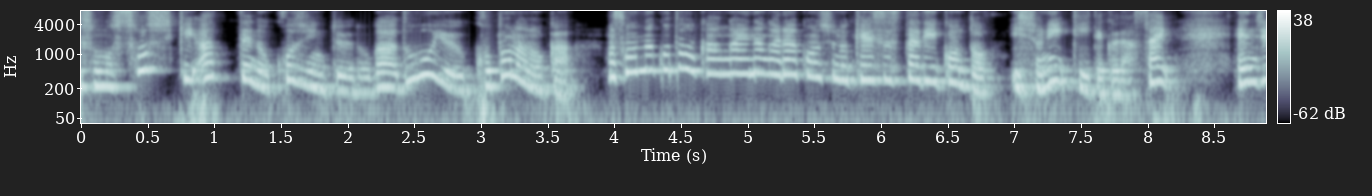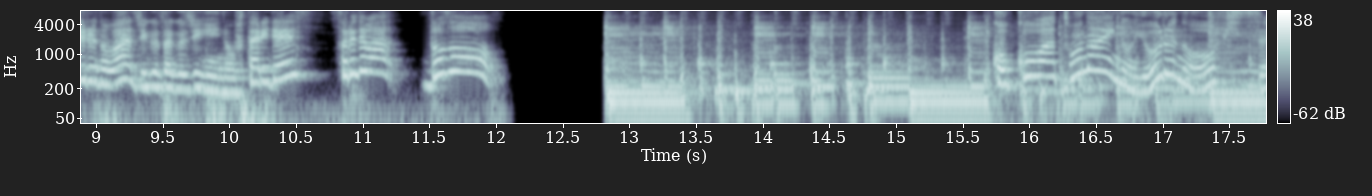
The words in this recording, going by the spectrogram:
その組織あっての個人というのがどういうことなのか、まあ、そんなことを考えながら今週のケーススタディコント一緒に聞いてください。演じるのはジグザグジギーのお二人です。それではどうぞここは都内の夜のオフィス。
